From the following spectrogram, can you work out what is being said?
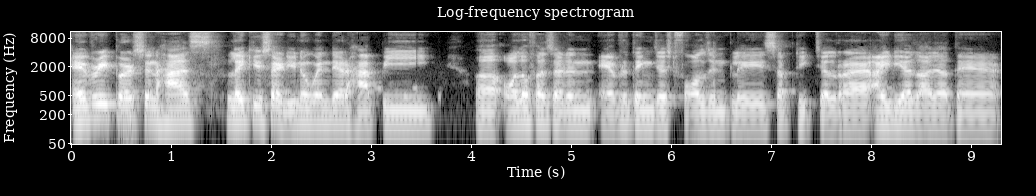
every person has, like you said, you know, when they're happy, uh, all of a sudden everything just falls in place. सब ठीक चल रहा है, ideas आ जाते हैं.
